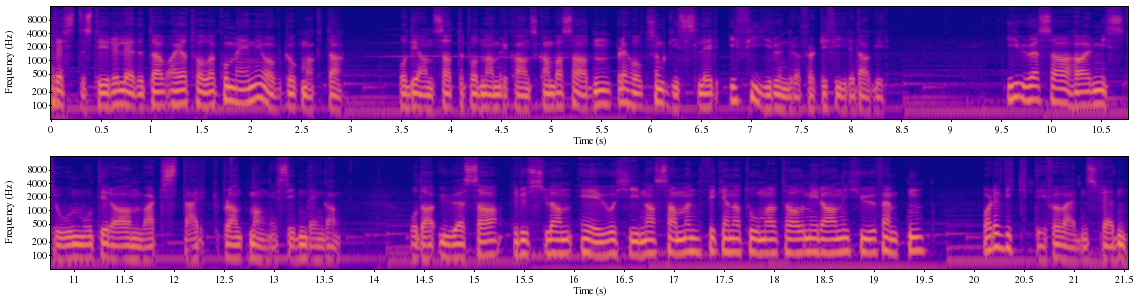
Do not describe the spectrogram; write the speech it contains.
prestestyre ledet av Ayatollah Khomeini overtok makta, og de ansatte på den amerikanske ambassaden ble holdt som gisler i 444 dager. I USA har mistroen mot Iran vært sterk blant mange siden den gang. Og da USA, Russland, EU og Kina sammen fikk en atomavtale med Iran i 2015, var det viktig for verdensfreden.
